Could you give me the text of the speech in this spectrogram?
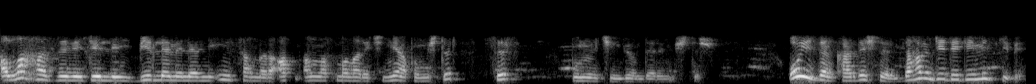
Allah Azze ve Celle'yi birlemelerini insanlara anlatmaları için ne yapılmıştır? Sırf bunun için gönderilmiştir. O yüzden kardeşlerim daha önce dediğimiz gibi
